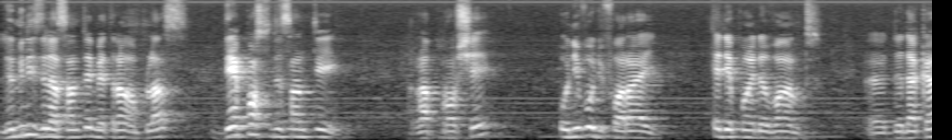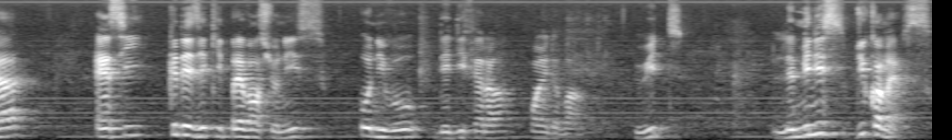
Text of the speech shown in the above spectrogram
Le ministre de la Santé mettra en place des postes de santé rapprochés au niveau du foirail et des points de vente euh, de Dakar, ainsi que des équipes préventionnistes au niveau des différents points de vente. 8. Le ministre du Commerce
